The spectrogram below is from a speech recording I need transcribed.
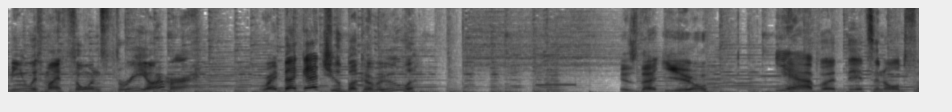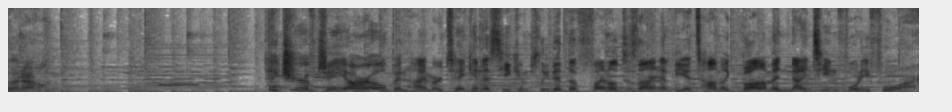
Me with my Thorns 3 armor. Right back at you, buckaroo! Is that you? Yeah, but it's an old photo. Picture of J.R. Oppenheimer taken as he completed the final design of the atomic bomb in 1944.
